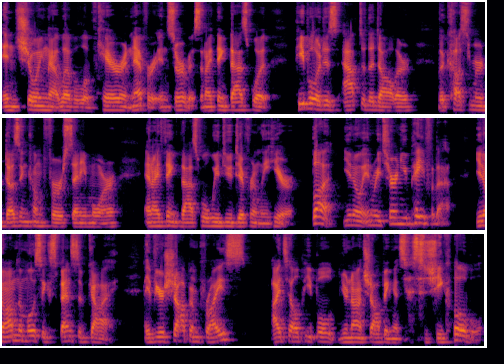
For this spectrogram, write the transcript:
and showing that level of care and effort in service. And I think that's what people are just after the dollar. The customer doesn't come first anymore. And I think that's what we do differently here. But, you know, in return, you pay for that. You know, I'm the most expensive guy. If you're shopping price, I tell people you're not shopping at SSG Global.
